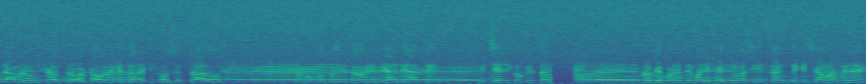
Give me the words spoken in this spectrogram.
la bronca a los trabajadores que están aquí concentrados. Estamos junto al secretario gremial de ATE, Micheli concretamente. Roque Fernández manifestó hace instante que se va a mantener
